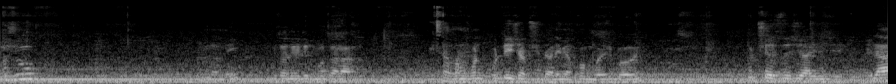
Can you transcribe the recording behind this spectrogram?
Bonjour. Vous allez là sa va. Mwen kote deja pchou dalè mwen kon mwen li boy. Tout chèz deja yi deje. E la.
